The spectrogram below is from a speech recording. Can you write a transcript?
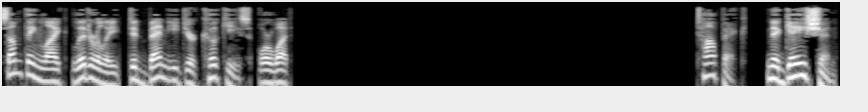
Something like, literally, did Ben eat your cookies, or what? Negation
